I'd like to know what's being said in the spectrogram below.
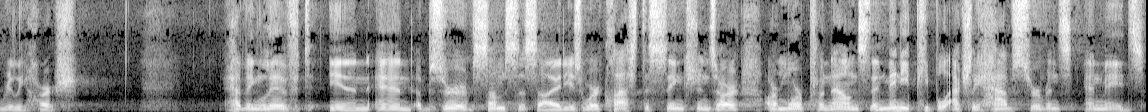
really harsh. Having lived in and observed some societies where class distinctions are, are more pronounced than many people actually have servants and maids,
